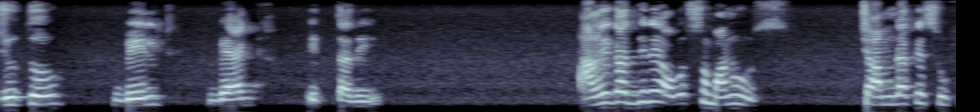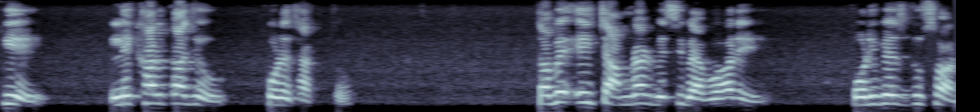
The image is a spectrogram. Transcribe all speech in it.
জুতো, বেল্ট, ব্যাগ ইত্যাদি। আগেকার দিনে অবশ্য মানুষ চামড়াকে শুকিয়ে লেখার কাজও করে থাকতো। তবে এই চামড়ার বেশি ব্যবহারে পরিবেশ দূষণ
